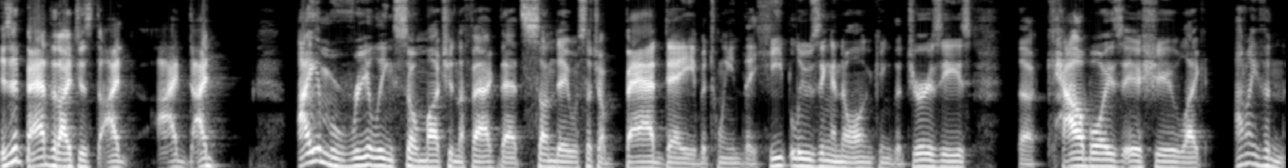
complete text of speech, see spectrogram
Is it bad that I just I I I I am reeling so much in the fact that Sunday was such a bad day between the Heat losing and no longer getting the jerseys, the Cowboys issue. Like I don't even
